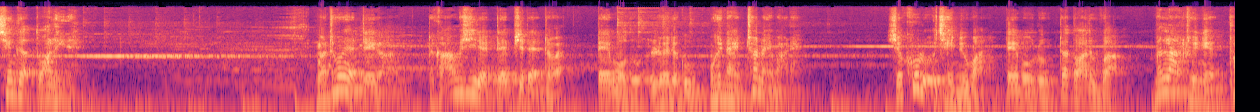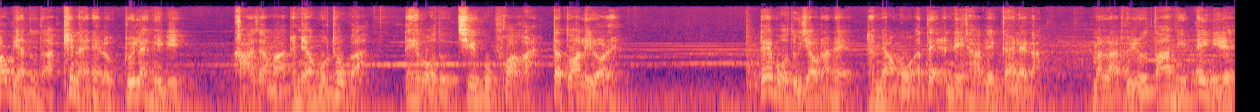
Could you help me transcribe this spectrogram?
ချင်းကပ်သွားလေတယ်ငထွန်းရဲ့တဲကတကားမရှိတဲ့တဲဖြစ်တဲ့အတွက်တဲပေါ်သို့အလွယ်တကူဝင်နိုင်ထွက်နိုင်ပါတယ်ယခုလိုအချိန်မျိုးမှာတဲပေါ်လို့တက်သွားသူက မလှထွေးနဲ့ဖောက်ပြန်သူသာဖြစ်နိုင်တယ်လို့တွေးလိုက်မိပြီးခါးစမ်းမှာဓမြောင်ကိုထုတ်ကတဲပေါ်သူခြေကိုဖွာကတက်သွားလေတော့တယ်တဲပေါ်သူရောက်တာနဲ့ဓမြောင်ကိုအသက်အနေထားပြေကန်လက်ကမလှထွေးတို့သားမိအိတ်နေတဲ့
